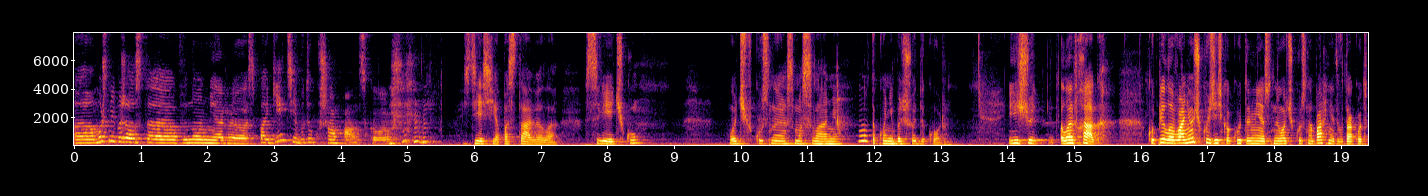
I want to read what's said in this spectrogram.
А, можно мне, пожалуйста, в номер э, спагетти и бутылку шампанского? Здесь я поставила свечку очень вкусная с маслами. Ну, такой небольшой декор. И еще лайфхак. Купила вонючку здесь какую-то местную, очень вкусно пахнет. Вот так вот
